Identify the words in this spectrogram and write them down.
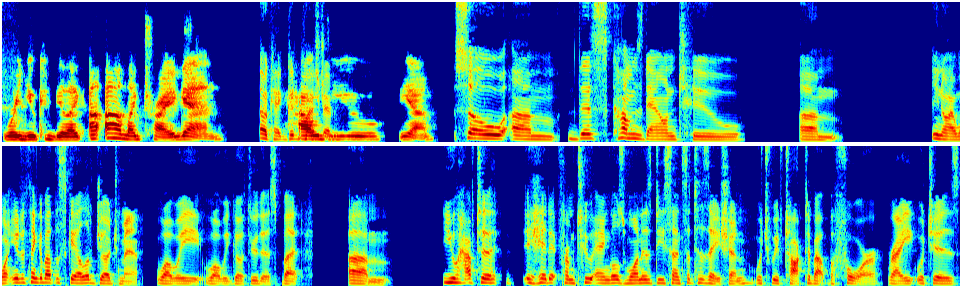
Where you can be like, uh-uh, like try again. Okay, good how question. do you yeah. so um this comes down to um you know i want you to think about the scale of judgment while we while we go through this but um you have to hit it from two angles. One is desensitization which we've talked about before right? Which is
